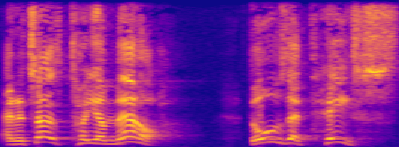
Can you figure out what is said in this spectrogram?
And it says, Toyamel, those that taste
